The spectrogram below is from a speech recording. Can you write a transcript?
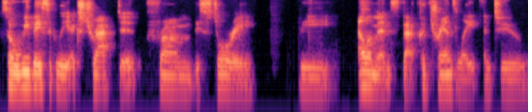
so we basically extracted from the story the elements that could translate into,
